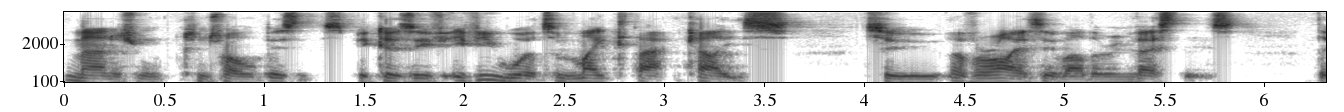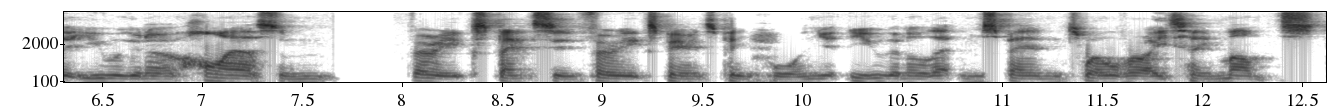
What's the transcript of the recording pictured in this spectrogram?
management control business. Because if, if you were to make that case to a variety of other investors that you were going to hire some very expensive, very experienced people and you're going to let them spend 12 or 18 months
